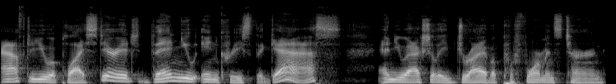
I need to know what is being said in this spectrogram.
after you apply steerage, then you increase the gas and you actually drive a performance turn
